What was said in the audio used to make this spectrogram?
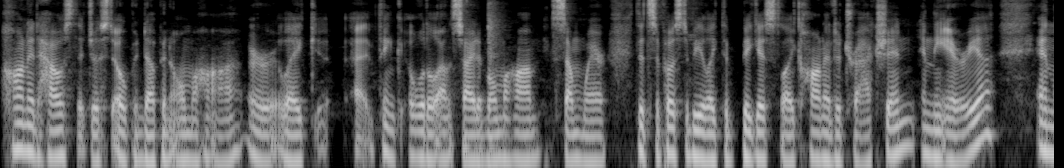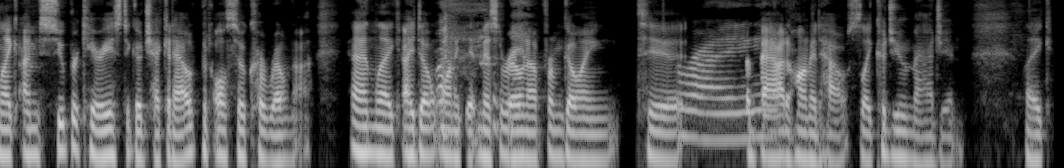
haunted house that just opened up in Omaha, or like I think a little outside of Omaha somewhere that's supposed to be like the biggest like haunted attraction in the area. And like I'm super curious to go check it out, but also Corona. And like I don't want to get Miss Rona from going to right. a bad haunted house. Like could you imagine? Like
